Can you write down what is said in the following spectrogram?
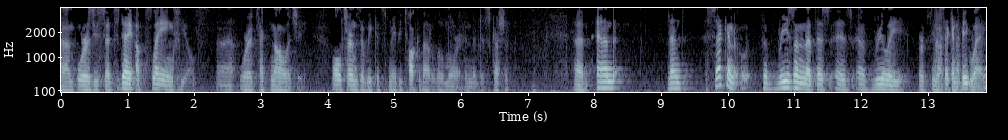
um, or as you said today, a playing field uh, or a technology. All terms that we could maybe talk about a little more in the discussion. Uh, and then second, the reason that this is a really, or you know, second big way,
